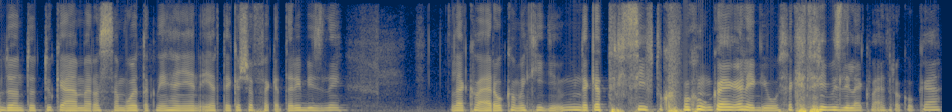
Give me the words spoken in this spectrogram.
döntöttük el, mert azt hiszem voltak néhány ilyen értékesebb fekete ribizli lekvárok, amik így mind a ketten szívtuk magunkat, elég jó fekete ribizli lekvárt rakok el.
